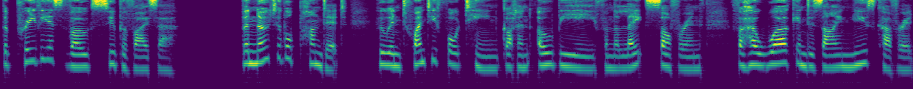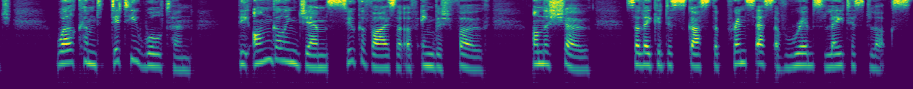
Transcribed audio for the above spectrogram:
the previous Vogue supervisor. The notable pundit, who in 2014 got an OBE from the late sovereign for her work in design news coverage, welcomed Ditty Walton, the ongoing gems supervisor of English Vogue, on the show so they could discuss the Princess of Ribs' latest looks.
